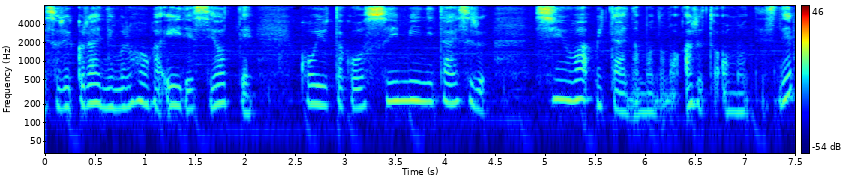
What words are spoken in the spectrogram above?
それくらい眠る方がいいですよってこういったこう睡眠に対する神話みたいなものもあると思うんですね。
